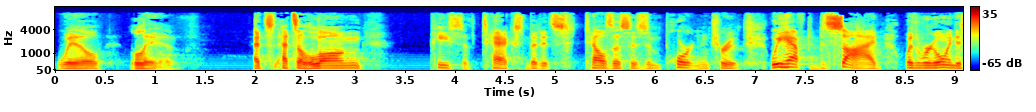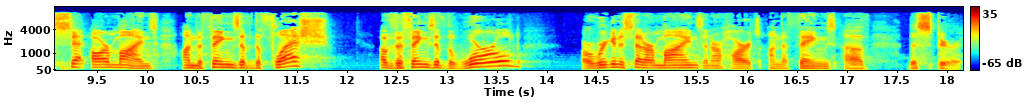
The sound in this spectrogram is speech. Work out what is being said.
will live. That's, that's a long piece of text, but it tells us this important truth. We have to decide whether we're going to set our minds on the things of the flesh, of the things of the world, or we're going to set our minds and our hearts on the things of the Spirit.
